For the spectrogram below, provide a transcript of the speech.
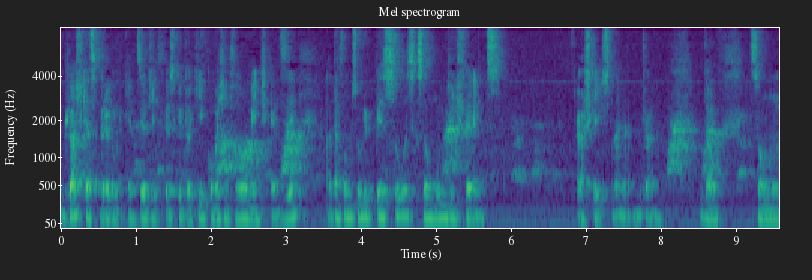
o que eu acho que essa pergunta quer dizer, do jeito que é escrito aqui, como a gente normalmente quer dizer, ela tá falando sobre pessoas que são muito diferentes. Eu acho que é isso, né, John? Então, são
